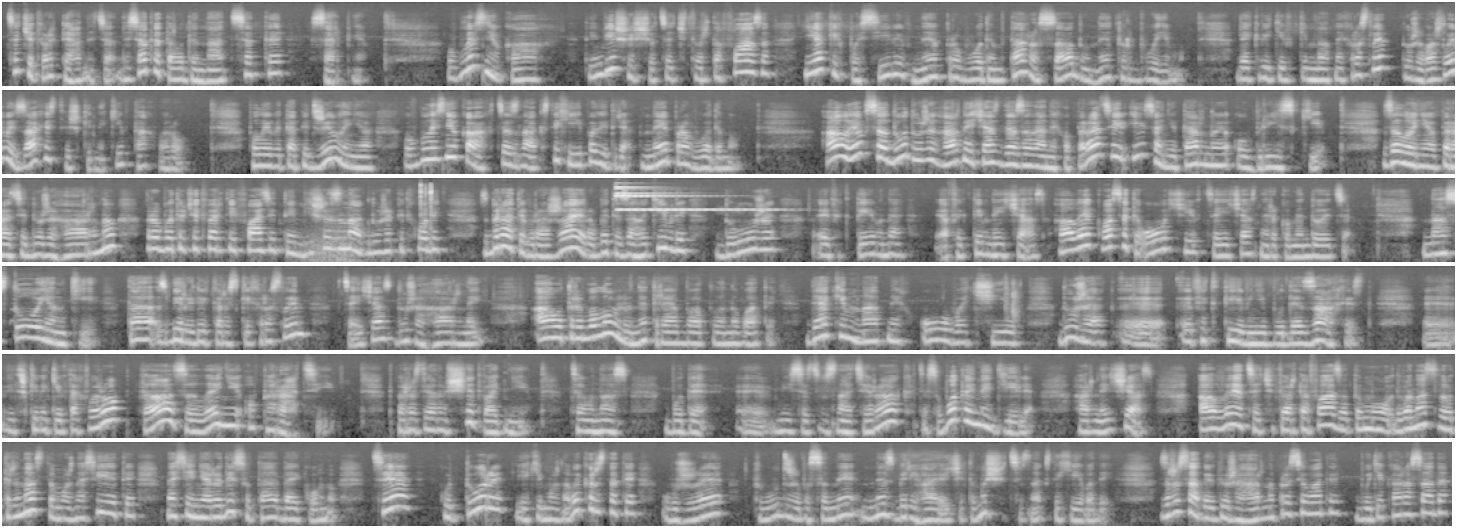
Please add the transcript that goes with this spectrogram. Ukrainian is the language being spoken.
Це четвер п'ятниця, 10 та 11 серпня. В близнюках, тим більше, що це четверта фаза, ніяких посівів не проводимо та розсаду не турбуємо. Для квітів кімнатних рослин дуже важливий захист від шкідників та хвороб. Поливи та підживлення в близнюках це знак стихії повітря не проводимо. Але в саду дуже гарний час для зелених операцій і санітарної обрізки. Зелені операції дуже гарно робити в четвертій фазі, тим більше знак дуже підходить. Збирати врожай, робити заготівлі дуже ефективне, ефективний час. Але квасити овочі в цей час не рекомендується. Настоянки та збір лікарських рослин в цей час дуже гарний. А от риболовлю не треба планувати. Для кімнатних овочів дуже е, ефективний буде захист е, від шкідників та хвороб та зелені операції. Тепер розглянемо ще два дні. Це у нас буде е, місяць в знаці рак, це субота і неділя, гарний час. Але це четверта фаза, тому 12-13 можна сіяти насіння редису та дайкону. Це культури, які можна використати уже тут же восени, не зберігаючи, тому що це знак стихії води. З розсадою дуже гарно працювати, будь-яка розсада.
